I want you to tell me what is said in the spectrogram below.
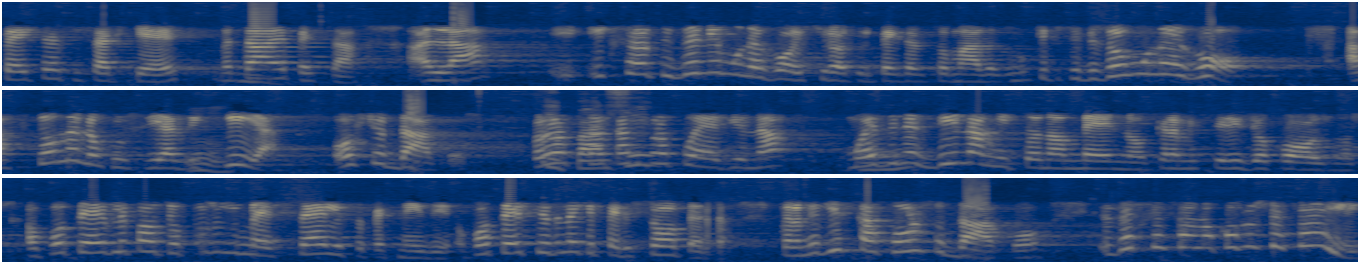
παίκτρας στις αρχές, μετά έπεσα. Αλλά ήξερα ότι δεν ήμουν εγώ η χειρότερη παίκτα της ομάδας μου και ψηφιζόμουν εγώ. Αυτό με ενοχλούσε, η αδικία, mm. όχι ο Ντάκο. Όλα αυτά, κάθε φορά που έβγαινα, μου έδινε δύναμη το να μένω και να με στηρίζει ο κόσμος. Οπότε έβλεπα ότι ο κόσμος με θέλει στο παιχνίδι. Οπότε έτσι έδινα και περισσότερα. Το να μην βγεις καθόλου στον τάκο, δεν ξέρεις αν ο κόσμος σε θέλει.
